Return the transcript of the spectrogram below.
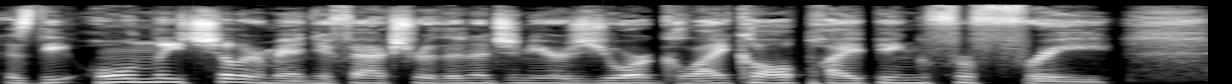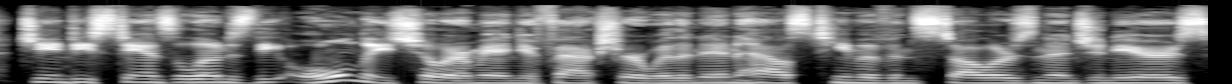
as the only chiller manufacturer that engineers your glycol piping for free. G&D stands alone as the only chiller manufacturer with an in-house team of installers and engineers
